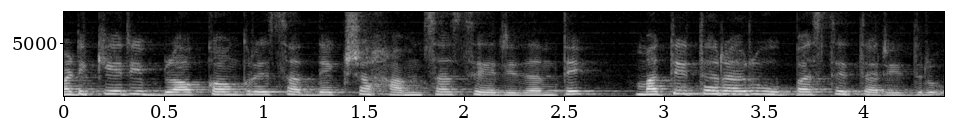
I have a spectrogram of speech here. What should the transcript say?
ಮಡಿಕೇರಿ ಬ್ಲಾಕ್ ಕಾಂಗ್ರೆಸ್ ಅಧ್ಯಕ್ಷ ಹಂಸ ಸೇರಿದಂತೆ ಮತ್ತಿತರರು ಉಪಸ್ಥಿತರಿದ್ದರು.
